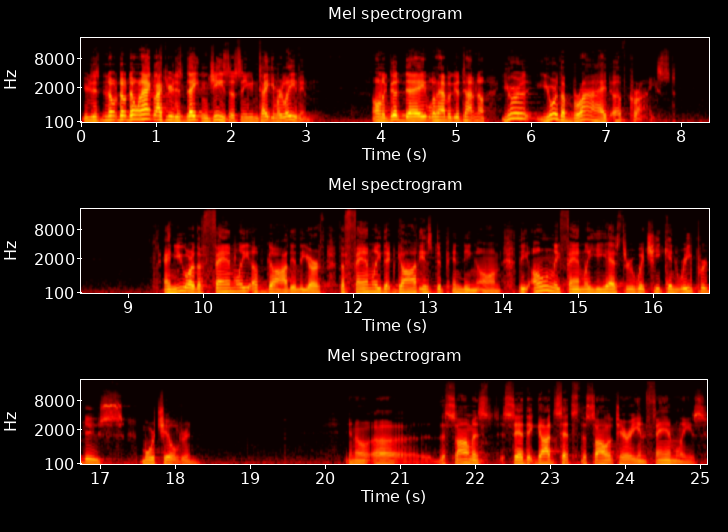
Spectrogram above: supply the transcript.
You just don't, don't, don't act like you're just dating Jesus and you can take him or leave him. On a good day, we'll have a good time. No, you're, you're the bride of Christ. And you are the family of God in the earth, the family that God is depending on, the only family He has through which He can reproduce more children. You know, uh, the psalmist said that God sets the solitary in families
